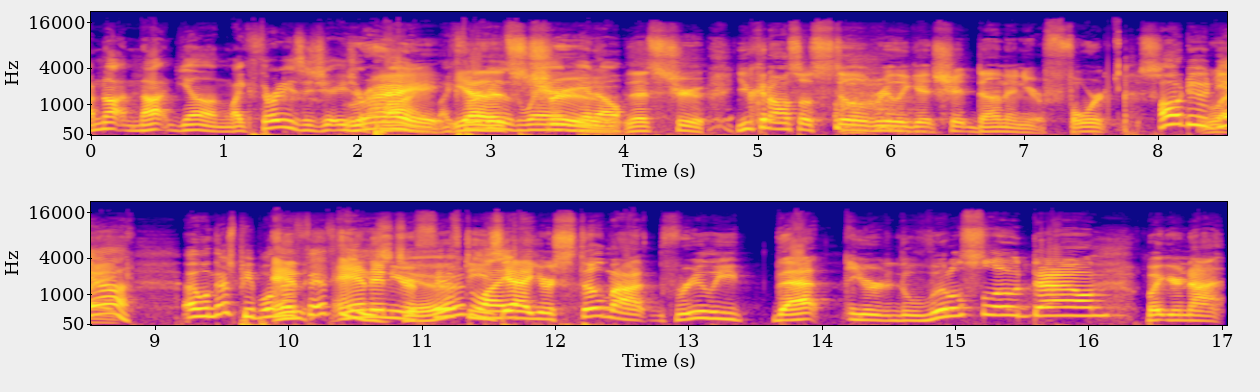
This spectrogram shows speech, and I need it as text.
I'm not not young. Like 30s is your, is your Right. prime. Like yeah, 30s that's is when, true. You know, That's true. You can also still really get shit done in your 40s. Oh, dude, Like, yeah. Uh, when there's people in and, their 50s, and in your dude, 50s, like- yeah, you're still not really that. You're a little slowed down, but you're not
